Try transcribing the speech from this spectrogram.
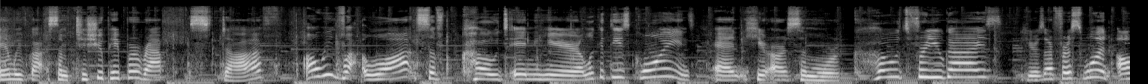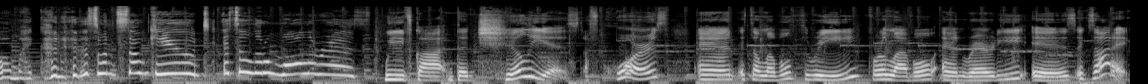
And we've got some tissue paper wrapped stuff. Oh, we've got lots of codes in here. Look at these coins. And here are some more codes for you guys. Here's our first one. Oh my goodness, this one's so cute. It's a little walrus. We've got the chilliest, of course and it's a level 3 for level and rarity is exotic.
